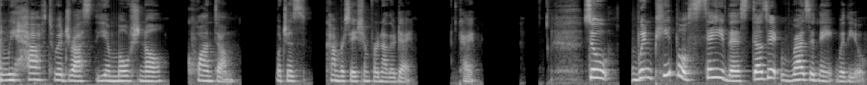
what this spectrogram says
And we have to address the emotional quantum, which is conversation for another day. Okay. So, when people say this, does it resonate with you?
